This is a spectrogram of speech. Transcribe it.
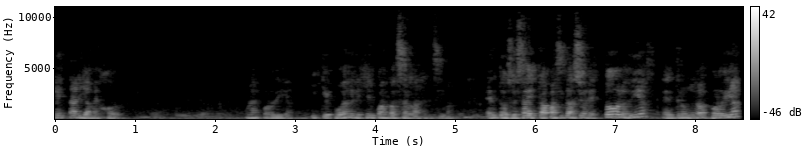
¿Qué estaría mejor? Una vez por día. Y que podés elegir cuándo hacerlas encima. Entonces hay capacitaciones todos los días, entre uno y dos por día.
